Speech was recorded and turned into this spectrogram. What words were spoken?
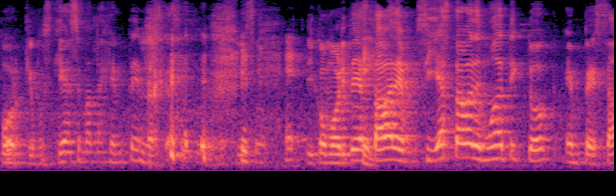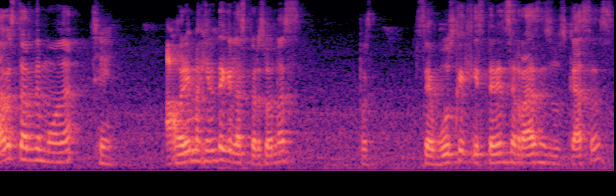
porque, pues, ¿qué hace más la gente en las casas? eh, y como ahorita ya sí. estaba de... Si ya estaba de moda TikTok, empezaba a estar de moda, sí. Ahora imagínate que las personas, pues, se busque que estén encerradas en sus casas,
